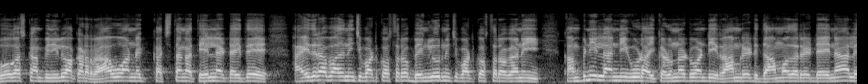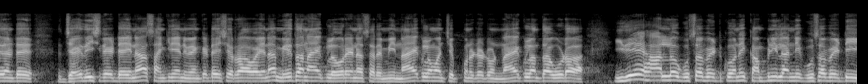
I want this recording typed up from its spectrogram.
బోగస్ కంపెనీలు అక్కడ రావు అన్న ఖచ్చితంగా తేలినట్టయితే హైదరాబాద్ నుంచి పట్టుకొస్తారో బెంగళూరు నుంచి పట్టుకొస్తారో కానీ కంపెనీలు అన్నీ కూడా ఇక్కడ ఉన్నటువంటి రామరెడ్డి దామోదర్ రెడ్డి అయినా లేదంటే జగదీష్ రెడ్డి అయినా సంకినేని వెంకటేశ్వరరావు అయినా మిగతా నాయకులు ఎవరైనా సరే మీ నాయకులు అని చెప్పుకునేటటువంటి నాయకులంతా కూడా ఇదే హాల్లో గుసబెట్టుకొని కంపెనీలన్నీ గుసబెట్టి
